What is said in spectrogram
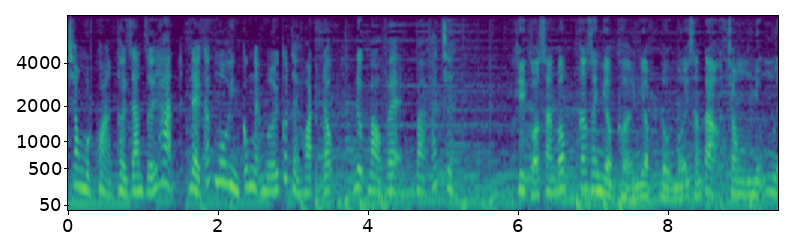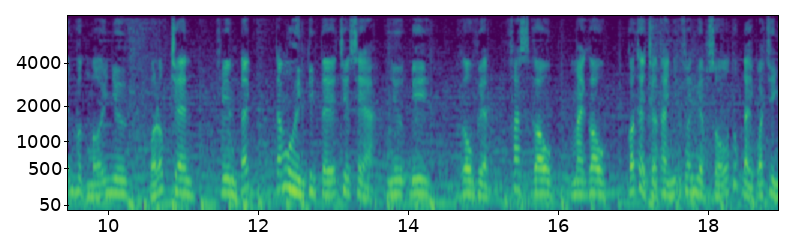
trong một khoảng thời gian giới hạn để các mô hình công nghệ mới có thể hoạt động, được bảo vệ và phát triển. Khi có sandbox, các doanh nghiệp khởi nghiệp đổi mới sáng tạo trong những lĩnh vực mới như blockchain, fintech, các mô hình kinh tế chia sẻ như Bi, GoViet, FastGo, MyGo có thể trở thành những doanh nghiệp số thúc đẩy quá trình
